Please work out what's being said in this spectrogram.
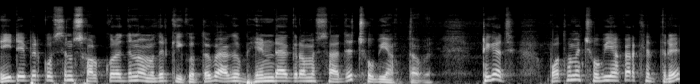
এই টাইপের কোশ্চেন সলভ করার জন্য আমাদের কী করতে হবে? আগে ভেন ডায়াগ্রামের সাহায্যে ছবি আঁকতে হবে। ঠিক আছে? প্রথমে ছবি আঁকার ক্ষেত্রে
